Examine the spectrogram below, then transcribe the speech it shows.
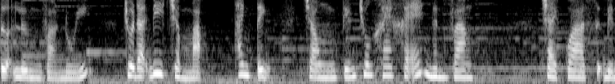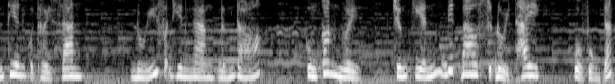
Tựa lưng vào núi, chùa Đại Bi trầm mặc, thanh tịnh trong tiếng chuông khe khẽ ngân vang. Trải qua sự biến thiên của thời gian, núi vẫn hiên ngang đứng đó, cùng con người chứng kiến biết bao sự đổi thay của vùng đất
